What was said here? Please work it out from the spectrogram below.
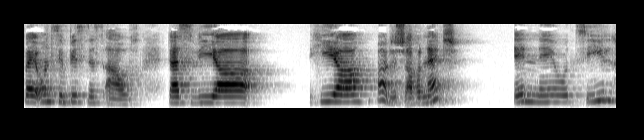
bei uns im Business auch, dass wir hier, oh, das ist aber nett, Eneozil,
